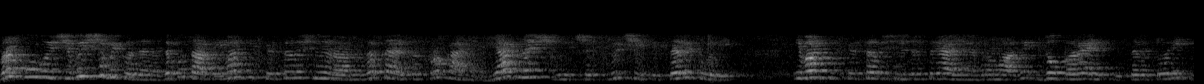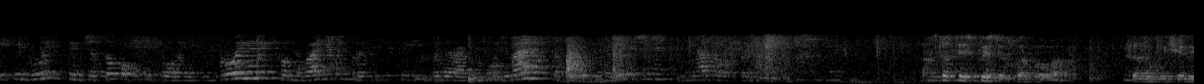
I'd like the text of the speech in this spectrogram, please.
Враховуючи вище викладене, депутати Іванківської селищної ради звертаються з проханням якнайшвидше включити території Іванківської селищної територіальної громади до переліку територій, які були тимчасово окуповані збройними формуваннями Російської Федерації. Сподіваємося на позитивне вирішення знятого питання. Хто цей список сформував? Що не включили?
